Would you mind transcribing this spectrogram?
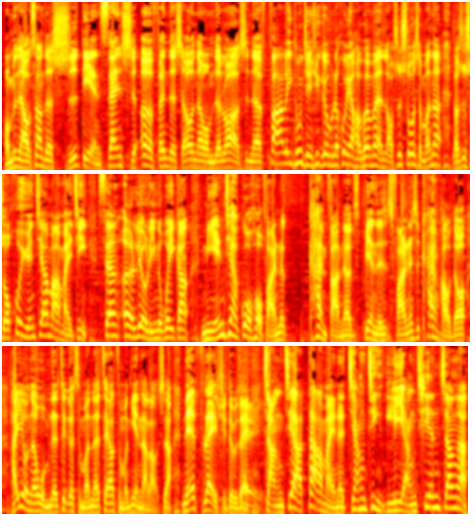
我们早上的十点三十二分的时候呢，我们的罗老师呢发了一通简讯给我们的会员好朋友们。老师说什么呢？老师说会员加码买进三二六零的威刚，年假过后反而呢。看法呢，变得法人是看好的哦。还有呢，我们的这个什么呢？这要怎么念呢、啊？老师啊，Netflix 对不对？对涨价大买呢，将近两千张啊。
